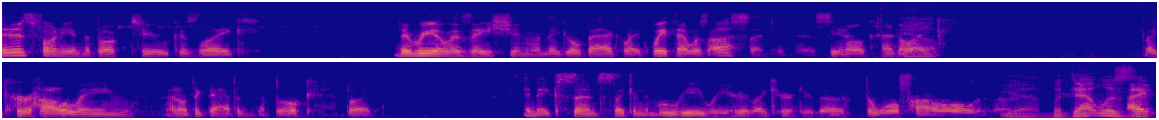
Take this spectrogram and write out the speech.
it is funny in the book too, because like the realization when they go back, like, wait, that was us that did this. You know, kind of Yeah. like like her howling. I don't think that happens in the book, but it makes sense. Like in the movie, we hear like her do the the wolf howl. The, Yeah, but that was I- the,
